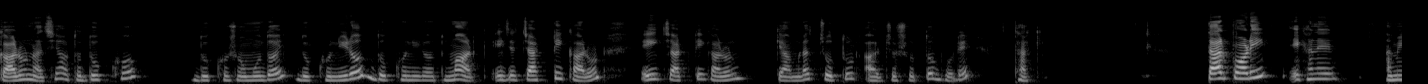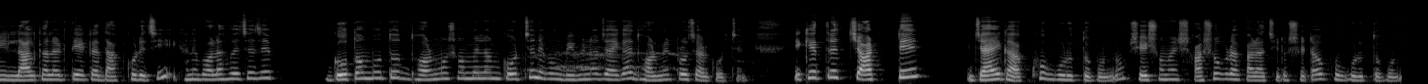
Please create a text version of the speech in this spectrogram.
কারণ আছে, অর্থাৎ দুঃখ দুঃখ সমুদয়, দুঃখ নিরোধ দুঃখ নিরোধ মার্গ। এই যে চারটি কারণ, এই চারটি কারণকে আমরা চতুর আর্য সত্য বলে থাকি। তারপরেই এখানে আমি লাল কালার দিয়ে একটা দাগ করেছি। এখানে বলা হয়েছে যে গৌতম বুদ্ধ ধর্ম সম্মেলন করছেন এবং বিভিন্ন জায়গায় ধর্মের প্রচার করছেন। এক্ষেত্রে চারটে জায়গা খুব গুরুত্বপূর্ণ। সেই সময় শাসকরা কারা ছিল সেটাও খুব গুরুত্বপূর্ণ।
